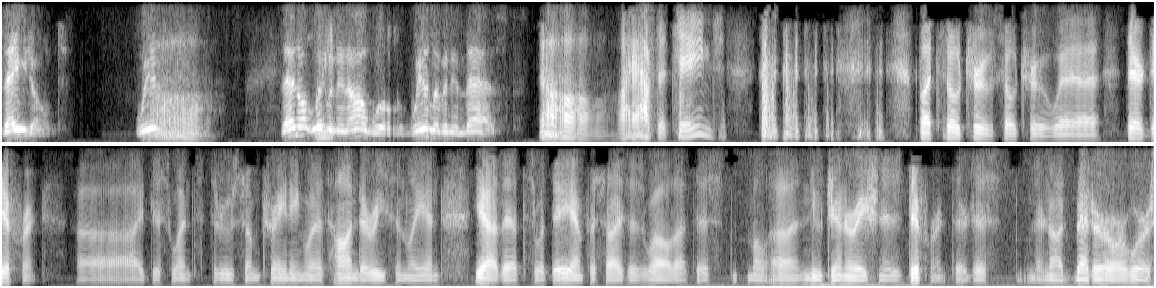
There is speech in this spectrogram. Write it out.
They don't. We're, oh. They're not living we, in our world. We're living in theirs. Oh, I have to change. but so true, so true. Uh, they're different. Uh, I just went through some training with Honda recently, and yeah, that's what they emphasize as well. That this uh, new generation is different. They're just they're not better or worse,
